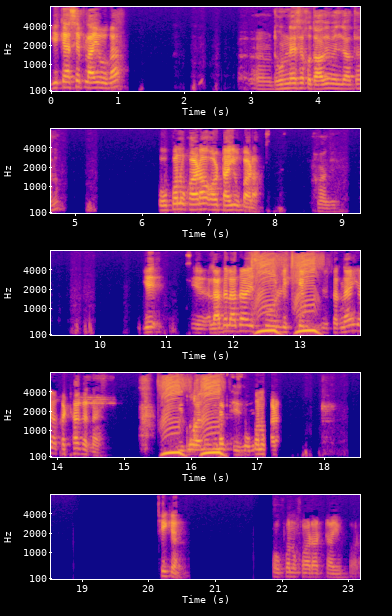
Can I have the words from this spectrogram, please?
یہ کیسے اپلائی ہوگا؟ ڈھونڈنے سے خدا بھی مل جاتا ہے نا۔ اوپن اکاڑا اور ٹائی اکاڑا ہاں جی۔ یہ علیحدہ علیحدہ اس کو لکھ کے کرنا ہے یا اکٹھا کرنا ہے؟ اوپن اکاڑا ٹھیک ہے۔ اوپن اکاڑا ٹائی اکاڑا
